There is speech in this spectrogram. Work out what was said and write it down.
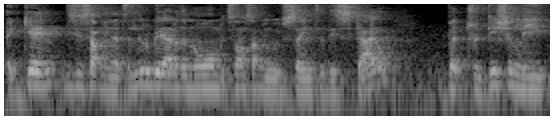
again, this is something that's a little bit out of the norm. It's not something we've seen to this scale, but traditionally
